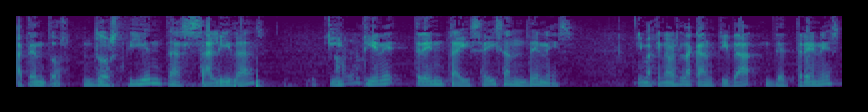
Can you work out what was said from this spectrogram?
atentos, 200 salidas y Ala. tiene 36 andenes. Imaginaos la cantidad de trenes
